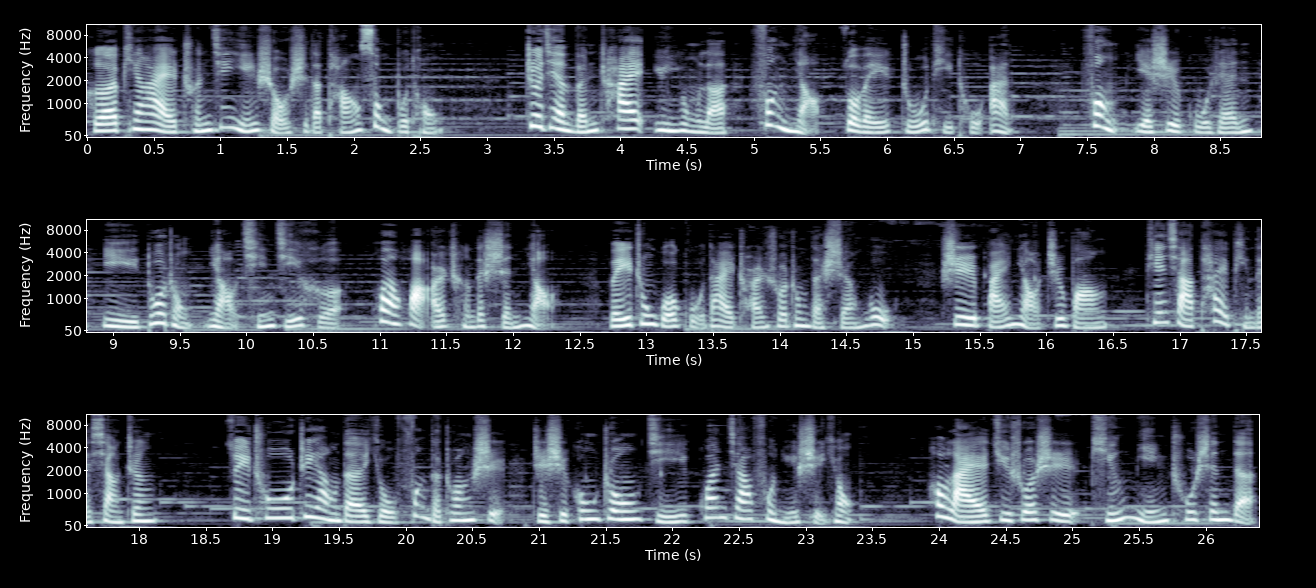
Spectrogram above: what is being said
和偏爱纯金银首饰的唐宋不同，这件文钗运用了凤鸟作为主体图案，凤也是古人以多种鸟禽集合幻化而成的神鸟，为中国古代传说中的神物，是百鸟之王、天下太平的象征。最初，这样的有凤的装饰只是宫中及官家妇女使用，后来据说是平民出身的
